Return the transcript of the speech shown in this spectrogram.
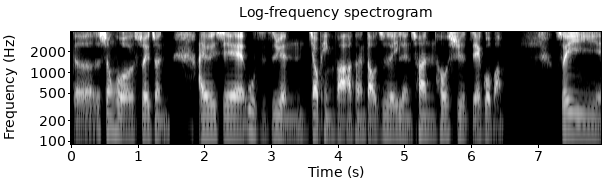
的生活水准，还有一些物质资源较贫乏，可能导致了一连串后续的结果吧。所以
